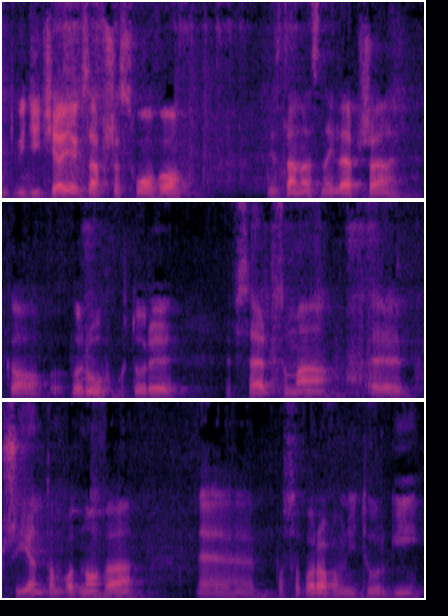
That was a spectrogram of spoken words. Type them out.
Jak widzicie, jak zawsze słowo jest dla nas najlepsze, jako ruch, który w sercu ma e, przyjętą odnowę e, posoborową liturgii.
